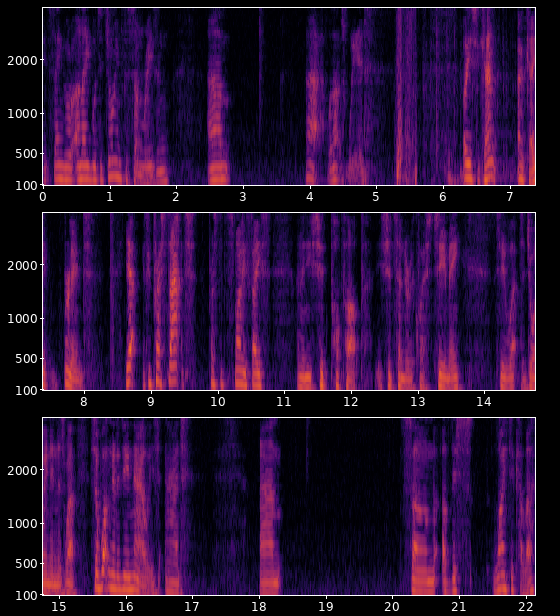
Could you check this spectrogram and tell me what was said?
It's saying you're unable to join for some reason. Um, ah, well that's weird. Oh yes you can. Okay, brilliant. Yeah, if you press that, press the smiley face, and then you should pop up. It should send a request to me to, uh, to join in as well. So what I'm going to do now is add um, some of this lighter colour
